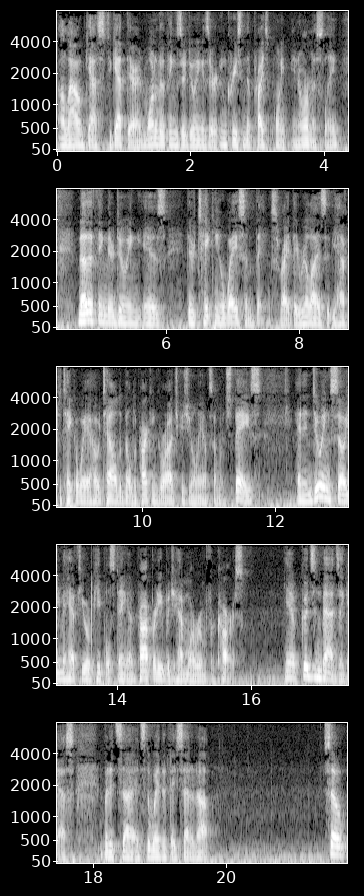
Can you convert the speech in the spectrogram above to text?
allow guests to get there. And one of the things they're doing is they're increasing the price point enormously. Another thing they're doing is they're taking away some things, right? They realize that you have to take away a hotel to build a parking garage because you only have so much space. And in doing so, you may have fewer people staying on property, but you have more room for cars. You know, goods and bads, I guess. But it's, uh, it's the way that they set it up. So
